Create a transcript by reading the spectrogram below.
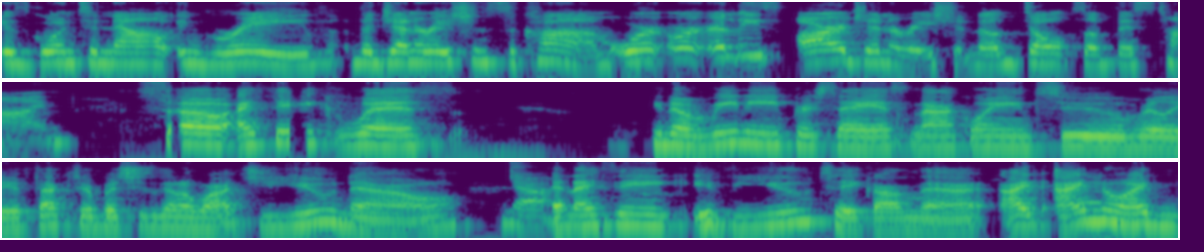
is going to now engrave the generations to come or or at least our generation the adults of this time. So i think with you know Rini per se it's not going to really affect her but she's going to watch you now. Yeah. And i think if you take on that i i know I,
